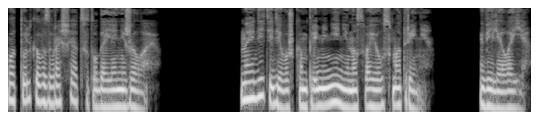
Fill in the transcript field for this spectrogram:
Вот только возвращаться туда я не желаю. Найдите девушкам применение на свое усмотрение, велела я.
